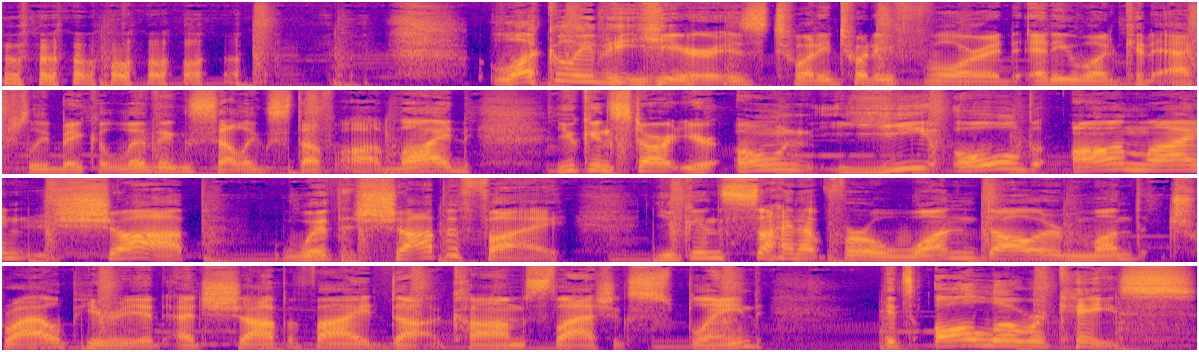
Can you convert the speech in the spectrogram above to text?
Luckily, the year is 2024 and anyone can actually make a living selling stuff online. You can start your own ye old online shop with Shopify. You can sign up for a $1 month trial period at shopify.com slash explained. It's all lowercase.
